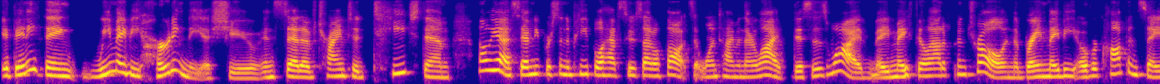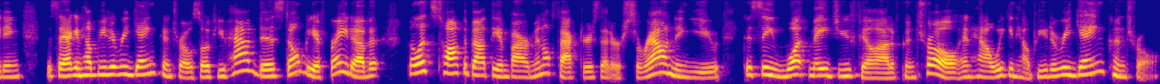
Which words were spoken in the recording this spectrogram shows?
if anything, we may be hurting the issue instead of trying to teach them, oh yeah, 70% of people have suicidal thoughts at one time in their life. This is why they may feel out of control and the brain may be overcompensating to say, I can help you to regain control. So if you have this, don't be afraid of it, but let's talk about the environmental factors that are surrounding you to see what made you feel out of control and how we can help you to regain control.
